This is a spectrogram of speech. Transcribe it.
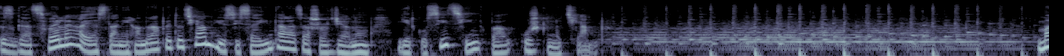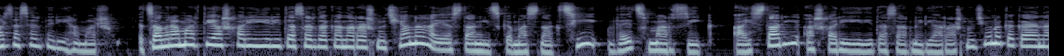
զգացվել է Հայաստանի Հանրապետության հյուսիսային տարածաշրջանում 2-ից 5 բալ ուժգնությամբ։ Մարզասերների համար. Ծանրամարտի աշխարհի երիտասարդական առաջնությանը Հայաստանից կմասնակցի 6 մարզիկ Այս տարի աշխարհի երիտասարդների առաջնությունը կկայանա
